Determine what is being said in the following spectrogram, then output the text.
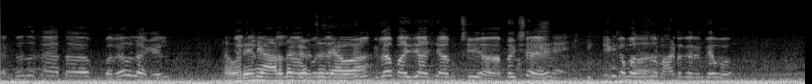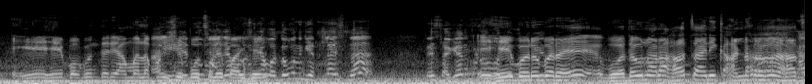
खर्चाचं काय आता बघावं लागेल. नवऱ्याने अर्धा खर्च द्यावा. दिल- पाहिजे अशी आमची अपेक्षा आहे. एका बाजूचं भाडं त्याने द्यावं. हे हे बघून तरी आम्हाला पैसे तू पोचले पाहिजे. वदवून घेतलायस ना ते सगळ्यांकडे हे बरोबर आहे. बोधवणारा हाच आणि काढणारा पण हाच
